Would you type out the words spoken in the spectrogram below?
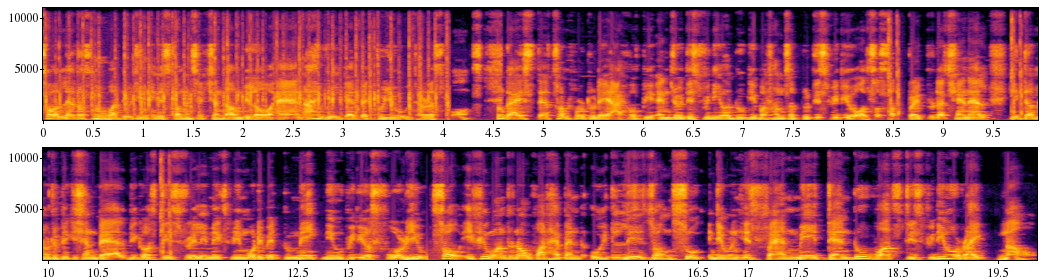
So let us know what you think in this comment section down below and I will get back to you with a response. So guys that's all for today. I hope you enjoyed this video. Do give a thumbs up to this video. Also subscribe to the channel. Hit the notification bell because this really makes me motivate to make new videos for you. So if you want to know what happened with Lee Jong Suk during his fan meet then do watch this video right now.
